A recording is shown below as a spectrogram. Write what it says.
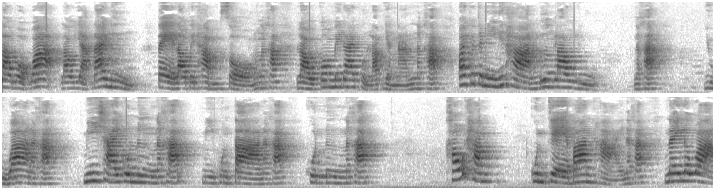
เราบอกว่าเราอยากได้หนึ่งแต่เราไปทำสองนะคะ เราก็ไม่ได้ผลลัพธ์อย่างนั้นนะคะ อ้อยก็จะมีนิทานเรื่องเล่าอยู่นะคะ อยู่ว่านะคะ มีชายคนหนึ่งนะคะ มีคุณตานะคะ คนหนึ่งนะคะเขาทำ กุญแจบ้านหายนะคะ ในระหว่าง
